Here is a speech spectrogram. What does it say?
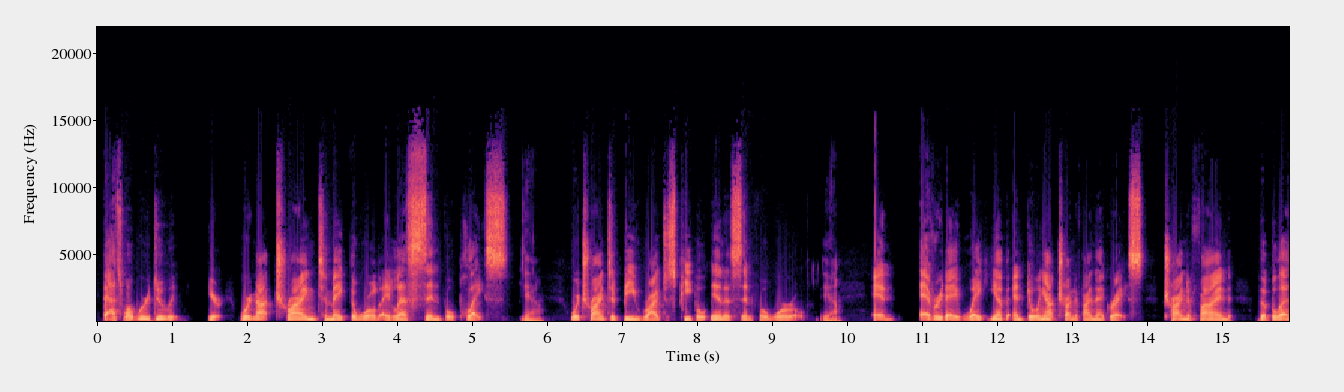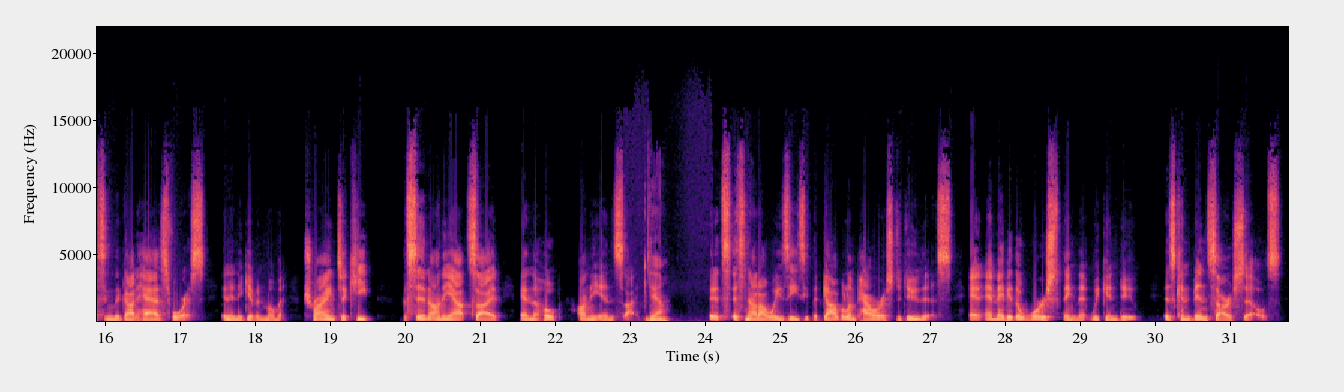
That's what we're doing here. We're not trying to make the world a less sinful place. Yeah. We're trying to be righteous people in a sinful world. Yeah. And every day waking up and going out trying to find that grace, trying to find the blessing that God has for us in any given moment, trying to keep the sin on the outside and the hope on the inside. Yeah. It's it's not always easy, but God will empower us to do this. And, and maybe the worst thing that we can do is convince ourselves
